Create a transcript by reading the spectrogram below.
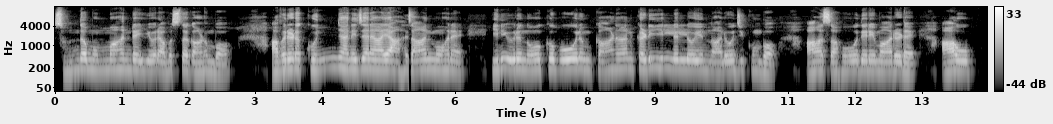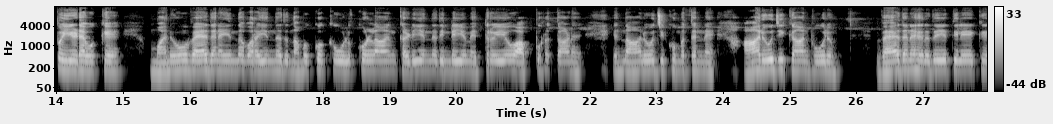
സ്വന്തം ഉമ്മാന്റെ ഈ ഒരു അവസ്ഥ കാണുമ്പോൾ അവരുടെ കുഞ്ഞനുജനായ ഹസാൻ മോഹനെ ഇനി ഒരു നോക്ക് പോലും കാണാൻ കഴിയില്ലല്ലോ എന്ന് ആലോചിക്കുമ്പോൾ ആ സഹോദരിമാരുടെ ആ ഉപ്പയുടെ ഒക്കെ മനോവേദന എന്ന് പറയുന്നത് നമുക്കൊക്കെ ഉൾക്കൊള്ളാൻ കഴിയുന്നതിന്റെയും എത്രയോ അപ്പുറത്താണ് എന്ന് ആലോചിക്കുമ്പോൾ തന്നെ ആലോചിക്കാൻ പോലും വേദന ഹൃദയത്തിലേക്ക്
